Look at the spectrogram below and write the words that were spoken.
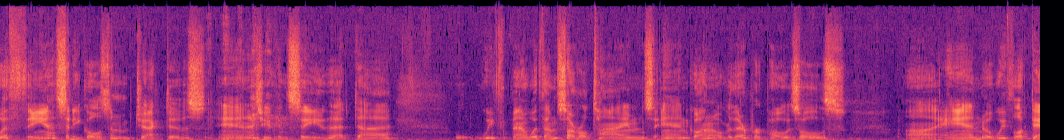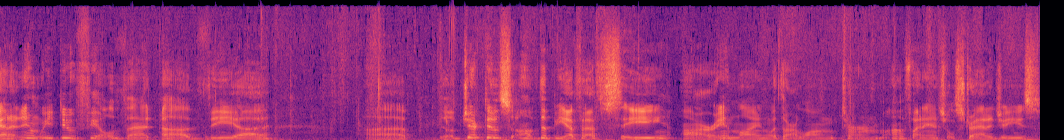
with the uh, city goals and objectives? And as you can see that uh, we've met with them several times and gone over their proposals. uh, And we've looked at it and we do feel that uh, the uh, uh, the objectives of the BFFC are in line with our long-term financial strategies,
